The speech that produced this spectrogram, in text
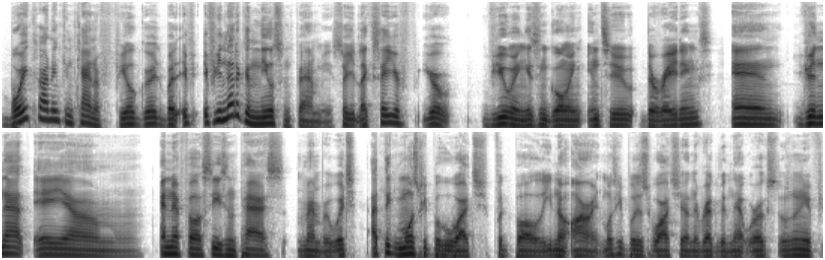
boycotting can kind of feel good but if, if you're not like a nielsen family so you, like say your your viewing isn't going into the ratings and you're not a um NFL season pass member, which I think most people who watch football, you know, aren't. Most people just watch it on the regular networks. There's only if,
